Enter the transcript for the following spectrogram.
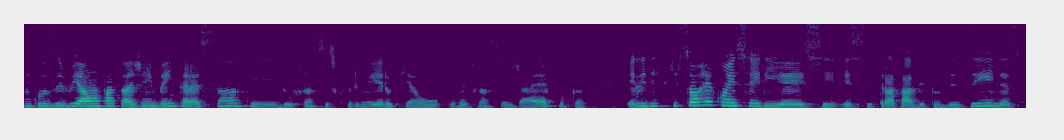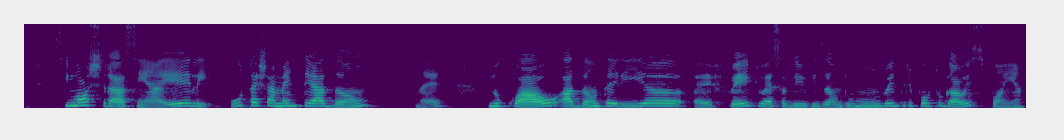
Inclusive há uma passagem bem interessante do Francisco I, que é o, o rei francês da época, ele disse que só reconheceria esse, esse tratado de Tordesilhas se mostrassem a ele o testamento de Adão, né, no qual Adão teria é, feito essa divisão do mundo entre Portugal e Espanha.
